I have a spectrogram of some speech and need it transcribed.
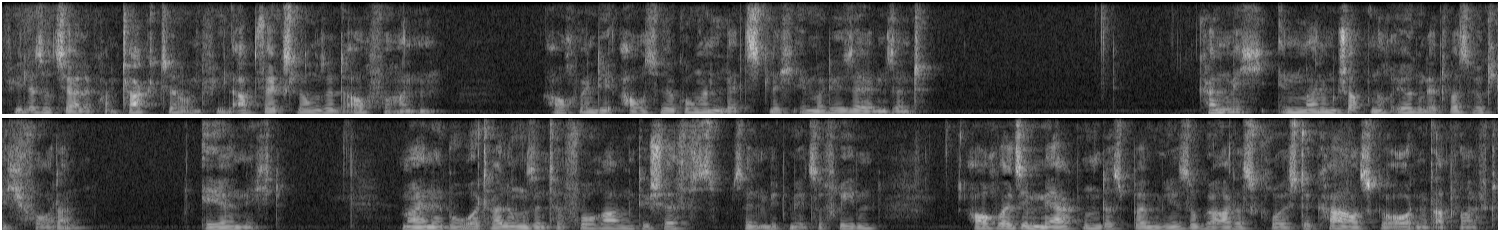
Viele soziale Kontakte und viel Abwechslung sind auch vorhanden, auch wenn die Auswirkungen letztlich immer dieselben sind. Kann mich in meinem Job noch irgendetwas wirklich fordern? Eher nicht. Meine Beurteilungen sind hervorragend, die Chefs sind mit mir zufrieden, auch weil sie merken, dass bei mir sogar das größte Chaos geordnet abläuft.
